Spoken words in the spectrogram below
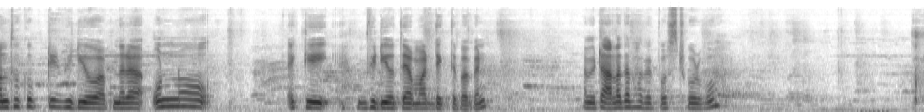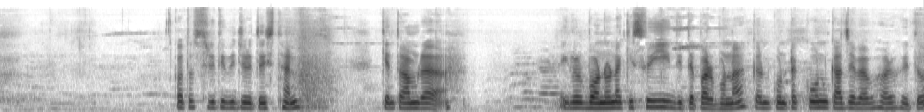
অন্ধকূপটির ভিডিও আপনারা অন্য একটি ভিডিওতে আমার দেখতে পাবেন। আমি এটা আলাদাভাবে পোস্ট করব। কত স্মৃতি বিজড়িত স্থান। কিন্তু আমরা এগুলোর বর্ণনা কিছুই দিতে পারব না, কারণ কোনটা কোন কাজে ব্যবহার হইতো।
